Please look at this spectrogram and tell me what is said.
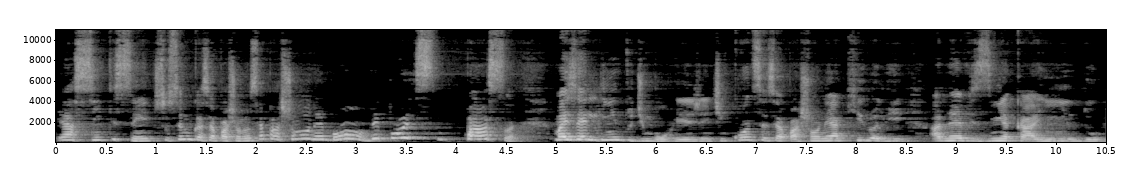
É assim que sente. Se você nunca se apaixonou, se apaixona, é bom. Depois passa. Mas é lindo de morrer, gente. Enquanto você se apaixona, é aquilo ali. A nevezinha caindo,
